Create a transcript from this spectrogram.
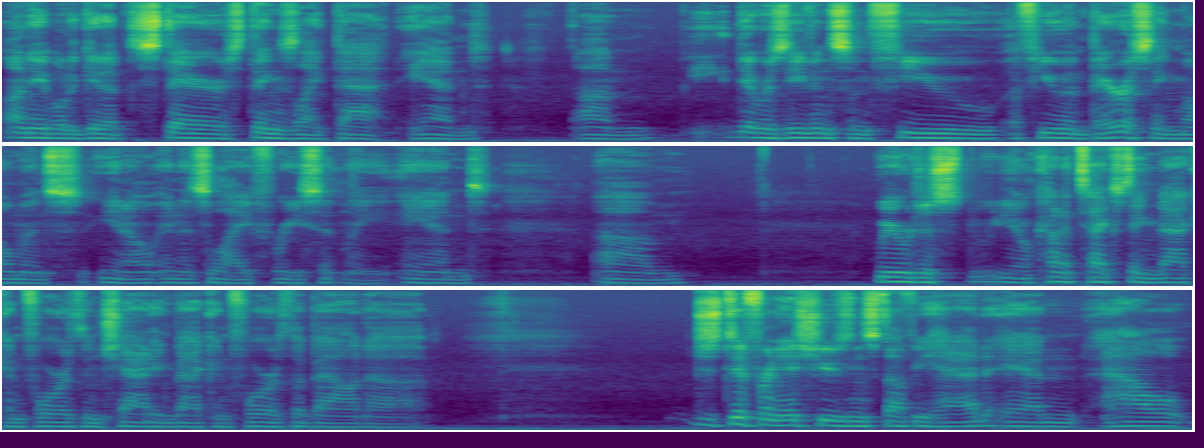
unable to get up the stairs, things like that. And um, there was even some few a few embarrassing moments, you know, in his life recently, and um, we were just you know kind of texting back and forth and chatting back and forth about uh, just different issues and stuff he had, and how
